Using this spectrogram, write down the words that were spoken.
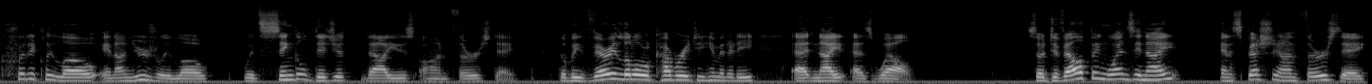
critically low and unusually low with single digit values on Thursday. There'll be very little recovery to humidity at night as well. So developing Wednesday night and especially on Thursday,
